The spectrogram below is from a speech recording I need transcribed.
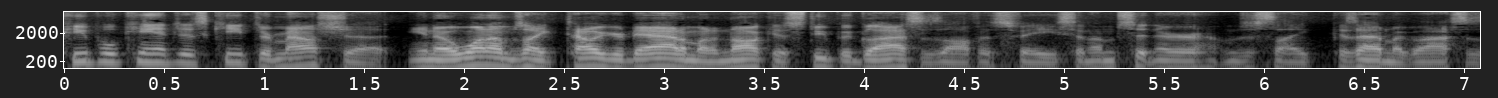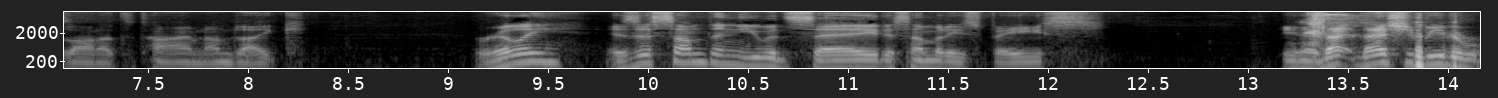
people can't just keep their mouth shut. You know, one of them's like, tell your dad I'm gonna knock his stupid glasses off his face, and I'm sitting there, I'm just like, because I had my glasses on at the time, and I'm like really? Is this something you would say to somebody's face? You know that that should be the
